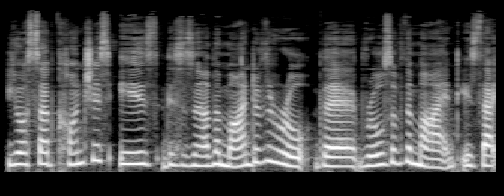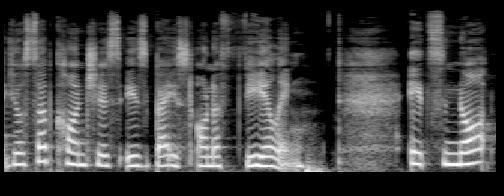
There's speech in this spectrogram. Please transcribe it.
your subconscious is this is another mind of the rule the rules of the mind is that your subconscious is based on a feeling. It's not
